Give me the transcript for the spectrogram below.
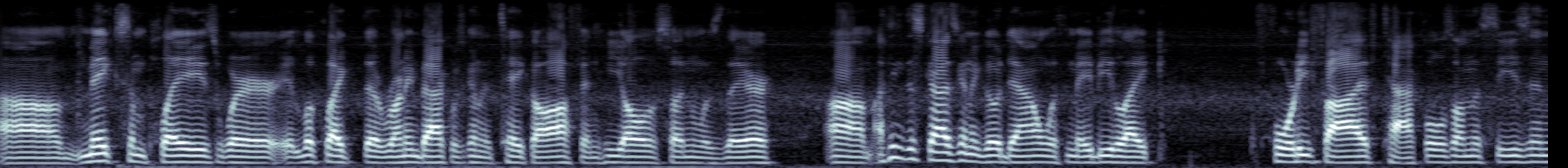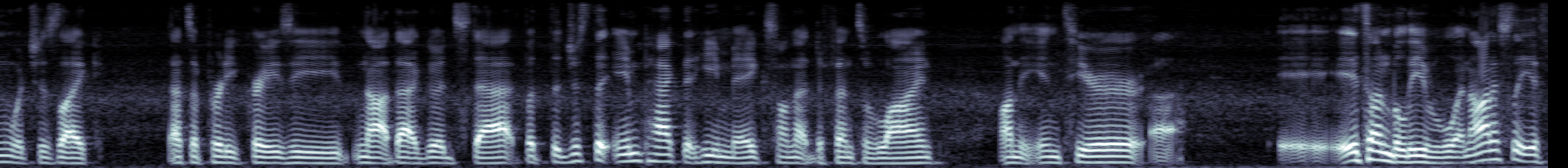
um, make some plays where it looked like the running back was going to take off and he all of a sudden was there. Um, I think this guy's going to go down with maybe like 45 tackles on the season, which is like that's a pretty crazy, not that good stat. But the, just the impact that he makes on that defensive line, on the interior, uh, it's unbelievable. And honestly, if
